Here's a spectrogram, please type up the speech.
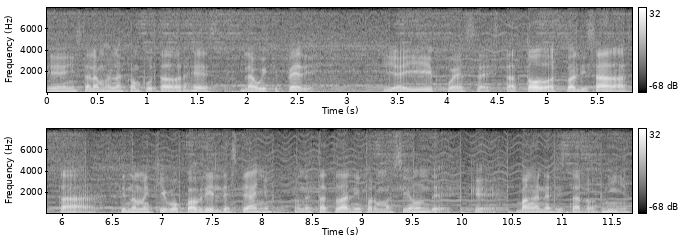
eh, instalamos en las computadoras es la Wikipedia y ahí pues está todo actualizada hasta si no me equivoco abril de este año donde está toda la información de que van a necesitar los niños.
